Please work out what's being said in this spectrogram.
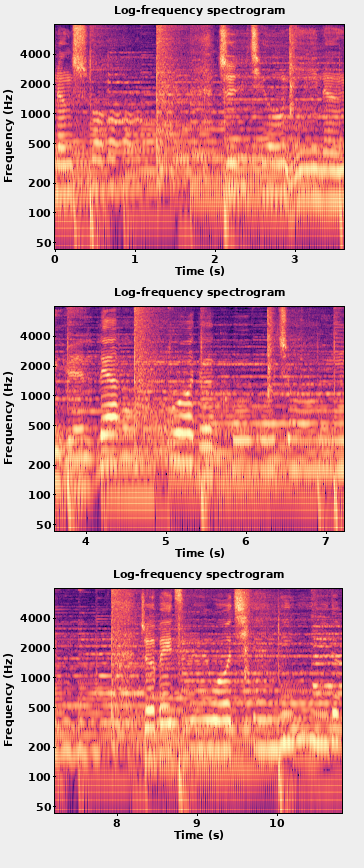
能说，只求你能原谅我的苦衷。这辈子我欠你的，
